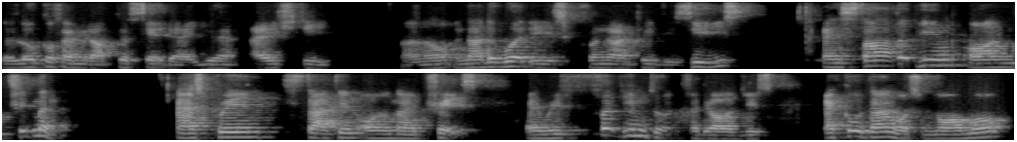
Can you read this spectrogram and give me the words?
The local family doctor said that you have IHD. You know, another word is coronary disease, and started him on treatment, aspirin, statin, oral nitrates, and referred him to a cardiologist. Echo done was normal,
